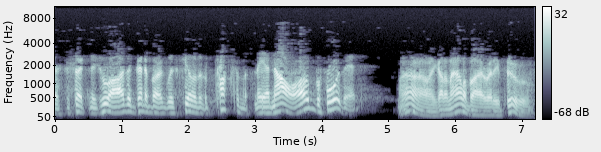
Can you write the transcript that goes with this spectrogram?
Just as certain as you are that Venneberg was killed at approximately an hour before then. Well, he got an alibi ready, too.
